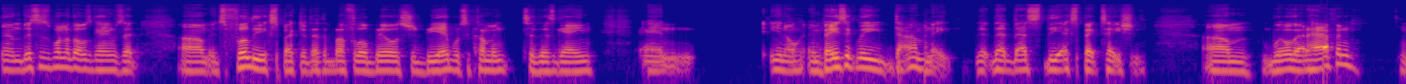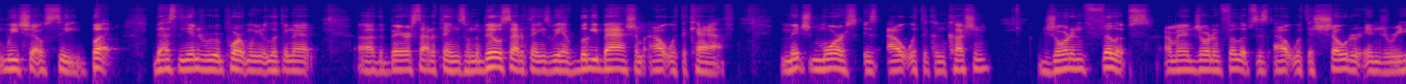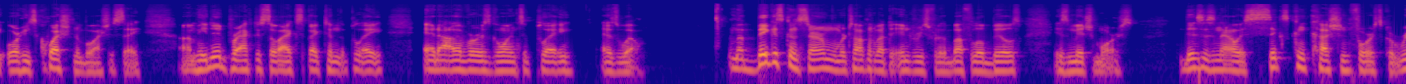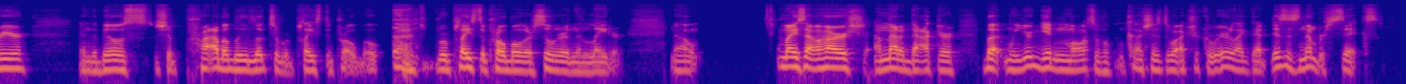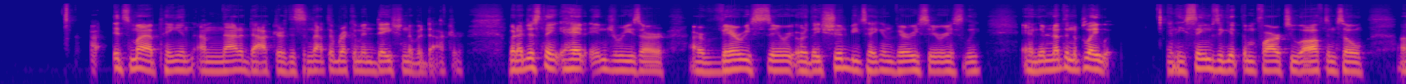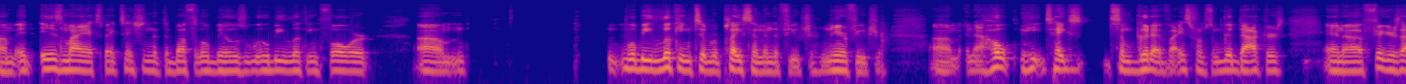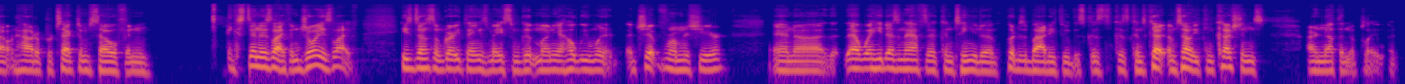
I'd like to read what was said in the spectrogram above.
And this is one of those games that um, it's fully expected that the Buffalo Bills should be able to come into this game and, you know, and basically dominate. That, that that's the expectation. Um, will that happen? We shall see. But that's the injury report when you're looking at uh, the Bear side of things. On the Bill side of things, we have Boogie Basham out with the calf. Mitch Morse is out with the concussion. Jordan Phillips, our man Jordan Phillips, is out with a shoulder injury, or he's questionable, I should say. Um, he did practice, so I expect him to play. Ed Oliver is going to play as well. My biggest concern when we're talking about the injuries for the Buffalo Bills is Mitch Morse. This is now his sixth concussion for his career. and the Bills should probably look to replace the Pro Bowl, replace the Pro Bowler sooner than later. Now, it might sound harsh. I'm not a doctor, but when you're getting multiple concussions throughout your career like that, this is number six. It's my opinion. I'm not a doctor. This is not the recommendation of a doctor, but I just think head injuries are are very serious, or they should be taken very seriously, and they're nothing to play with and he seems to get them far too often. So um, it is my expectation that the Buffalo Bills will be looking forward, um, will be looking to replace him in the future, near future. Um, and I hope he takes some good advice from some good doctors and uh, figures out how to protect himself and extend his life, enjoy his life. He's done some great things, made some good money. I hope we win a chip for him this year and uh, that way he doesn't have to continue to put his body through this because because I'm telling you concussions are nothing to play with.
